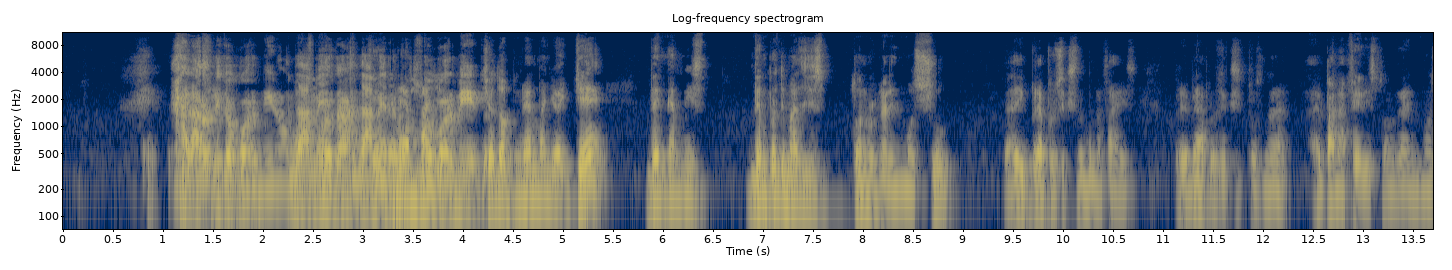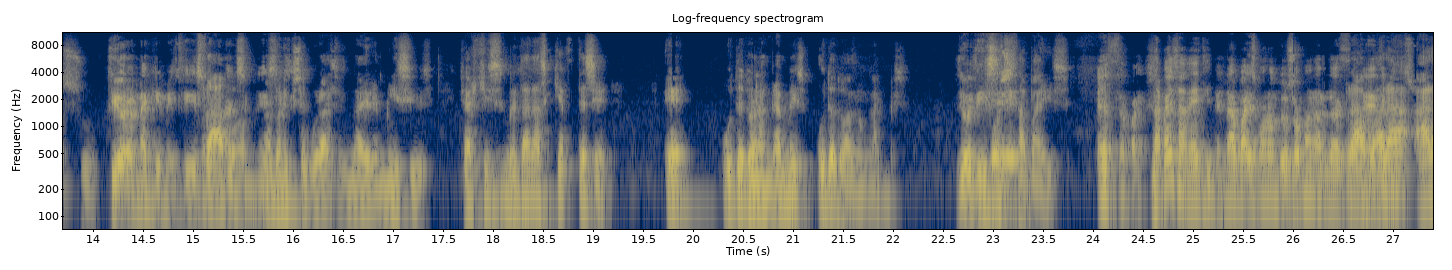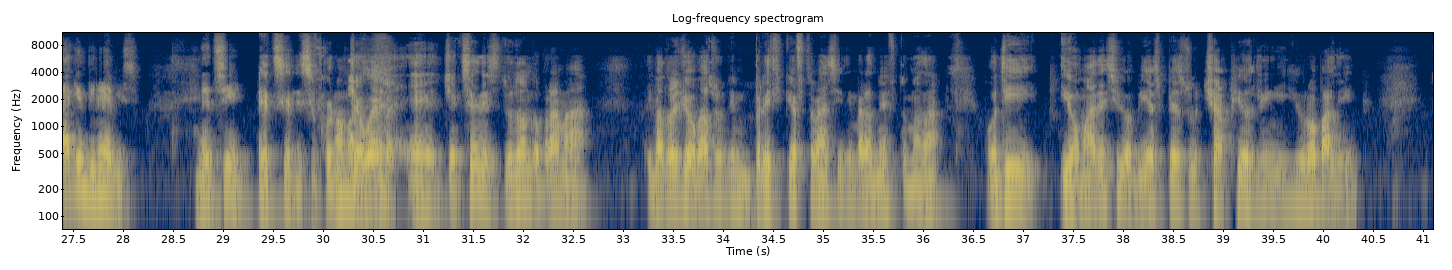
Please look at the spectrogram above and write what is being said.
Χαλαρώνει το κορμί όμως. Δάμε- Πρώτα. δάμε το ρε, πνεύμα στο και- κορμί. και το πνεύμα και- και δεν, κάνεις, δεν προετοιμάζεις τον οργανισμό σου δηλαδή πρέπει να προσέξεις τι να φάεις πρέπει να προσέξεις πώς να επαναφέρεις τον οργανισμό σου Τι ώρα να κοιμηθείς, να Μπράβο, να τον ξυπνήσει. ξεκουράσεις, να ηρεμήσεις και αρχίσεις μετά να σκέφτεσαι ε, ούτε το έναν κάνεις ούτε το άλλο κάνεις Διότι πώς είσαι. θα πάεις Δεν θα πάεις. Να πάει σαν έτοιμο. Να πάεις μόνο το σώμα, αλλά θα Μπράβο, είναι άρα, έτοιμος. άρα κινδυνεύεις είναι έτσι Έτσι είναι, συμφωνώ Και, εγώ, μαζί. σου. ε, ε, και ξέρεις, τούτο το πράγμα, είπα το και ο Βάσο την πριν δύο εβδομάδες ή την περασμένη εβδομάδα, ότι οι ομάδες οι οποίες παίζουν Champions League, Europa League,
